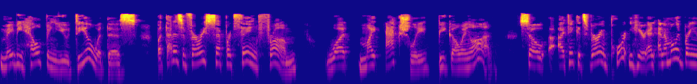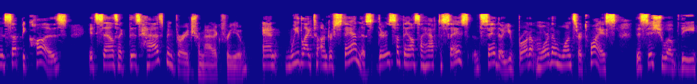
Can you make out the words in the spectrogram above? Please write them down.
maybe helping you deal with this, but that is a very separate thing from what might actually be going on. So I think it's very important here, and, and I'm only bringing this up because it sounds like this has been very traumatic for you, and we'd like to understand this. There is something else I have to say, say though. You've brought up more than once or twice this issue of the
